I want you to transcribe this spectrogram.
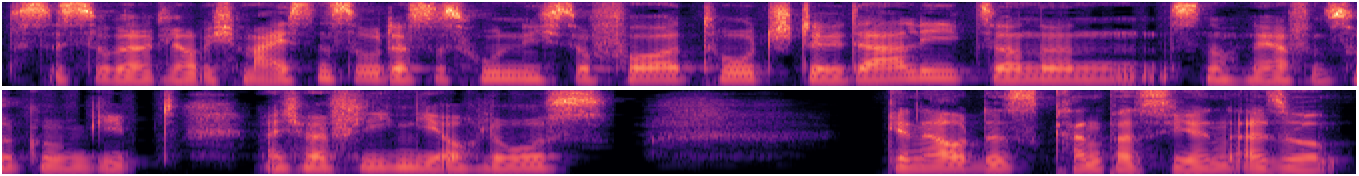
das ist sogar, glaube ich, meistens so, dass das Huhn nicht sofort tot still da liegt, sondern es noch Nervenzuckungen gibt. Manchmal fliegen die auch los. Genau das kann passieren. Also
